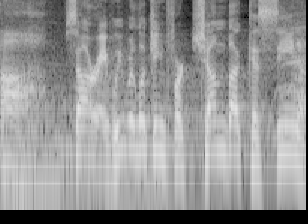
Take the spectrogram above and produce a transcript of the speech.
Ah, oh, sorry, we were looking for Chumba Casino.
